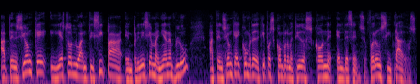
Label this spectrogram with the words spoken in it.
atención que, y esto lo anticipa en primicia mañana Blue, atención que hay cumbre de equipos comprometidos con el descenso. Fueron citados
